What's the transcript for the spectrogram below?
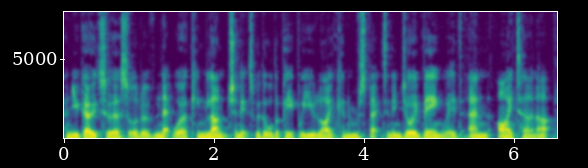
and you go to a sort of networking lunch and it's with all the people you like and respect and enjoy being with and I turn up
